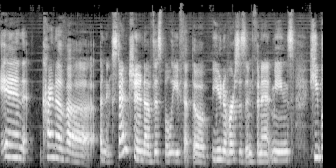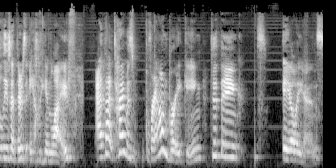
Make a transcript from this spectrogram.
in kind of a, an extension of this belief that the universe is infinite means he believes that there's alien life. At that time is groundbreaking to think aliens.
